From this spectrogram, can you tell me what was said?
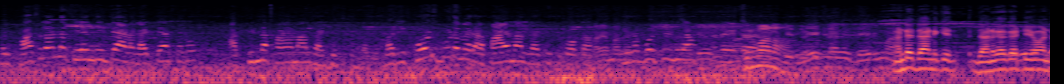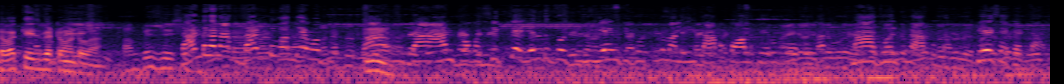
మరి ఫసలన్నా చేయం తింటే ఆడ కట్టేస్తారు. ఆ చిన్న పాయమాలు కట్టించుకుంటారు. మరి ఈ కోడి కూడా మరి ఆ పాయమాలు కట్టించుకోక అంటే దానికి దండగా కట్టి ఏమంటావా కేసు పెట్టమంటావా? దండగా నాకు దండు వద్దే వద్దు. దానికి ఒక శిక్ష ఎందుకు కొట్టిండు ఏమిటి కొట్టిండు? మళ్ళీ ఈ తాప పాలు పెరుగుకోకుండా మా జోలికి రాకుండా కేసే పెట్టాలి.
